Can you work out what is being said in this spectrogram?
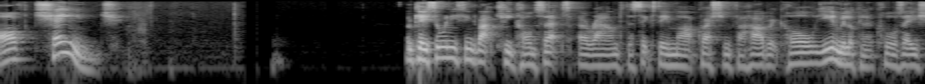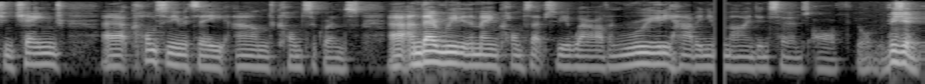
of change. Okay, so when you think about key concepts around the 16 mark question for Hardwick Hall, you're going to be looking at causation, change, uh, continuity and consequence. Uh, and they're really the main concepts to be aware of and really have in your mind in terms of your revision.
